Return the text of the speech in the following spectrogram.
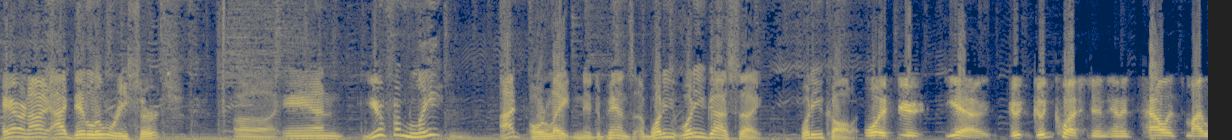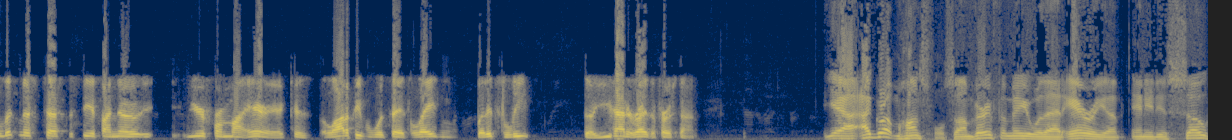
Aaron, I, I did a little research, uh, and you're from Leighton, I, or Leighton. It depends. What do you What do you guys say? What do you call it? Well, if you yeah, good good question, and it's how it's my litmus test to see if I know you're from my area because a lot of people would say it's Layton, but it's Leet. So you had it right the first time. Yeah, I grew up in Huntsville, so I'm very familiar with that area, and it is so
